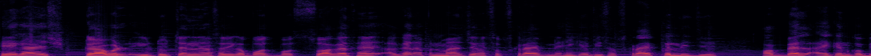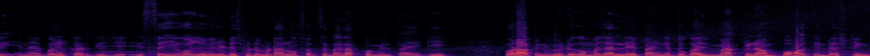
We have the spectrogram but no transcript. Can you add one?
Hey guys travel YouTube channel में सभी का बहुत बहुत स्वागत है। अगर अपन मेरे चैनल सब्सक्राइब नहीं किया सब्सक्राइब कर लीजिए और बेल आइकन को भी इनेबल कर दीजिए। इससे ये जो वीडियो वीडियो में डालूँ सबसे पहले आपको मिल पाएगी और आप इन वीडियो को मज़ा ले पाएँगे। तो गाइज़ मैं आपके लिए बहुत इंटरेस्टिंग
